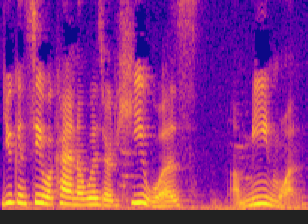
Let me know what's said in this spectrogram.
You can see what kind of wizard he was a mean one.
